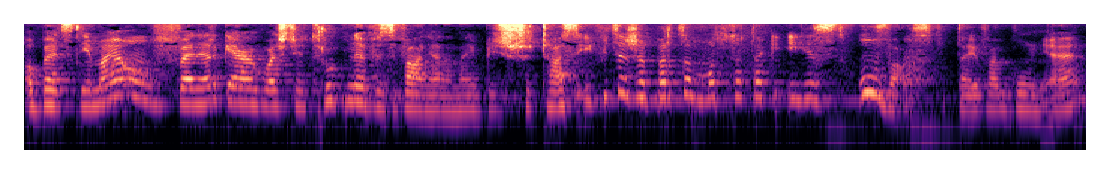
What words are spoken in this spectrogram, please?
obecnie, mają w energiach właśnie trudne wyzwania na najbliższy czas i widzę, że bardzo mocno tak i jest u Was tutaj w Agunie.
